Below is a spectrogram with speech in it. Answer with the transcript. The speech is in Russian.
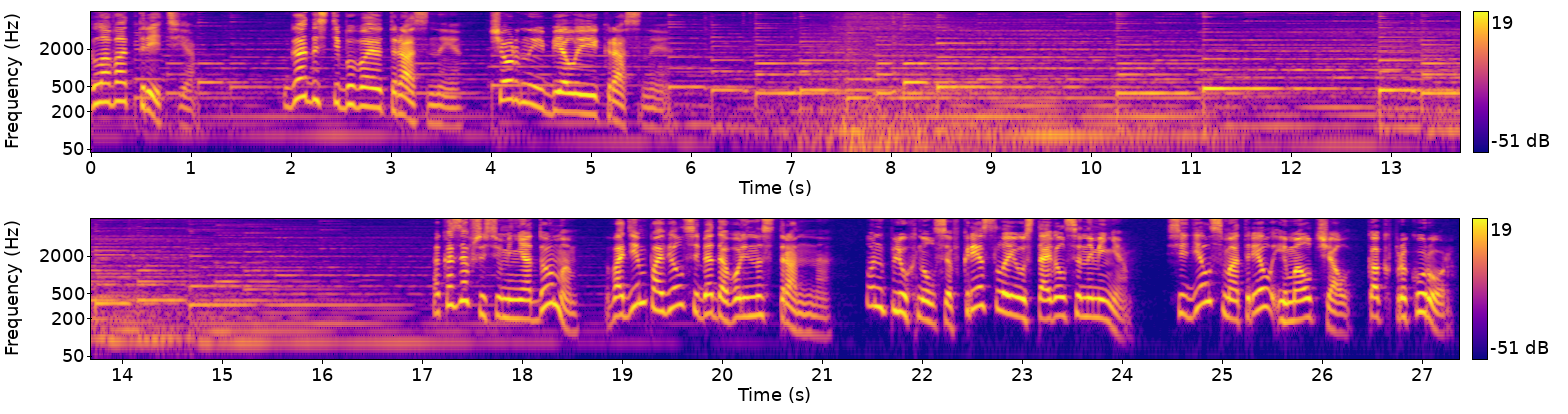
Глава третья. Гадости бывают разные. Черные, белые и красные. Оказавшись у меня дома, Вадим повел себя довольно странно. Он плюхнулся в кресло и уставился на меня. Сидел, смотрел и молчал, как прокурор.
